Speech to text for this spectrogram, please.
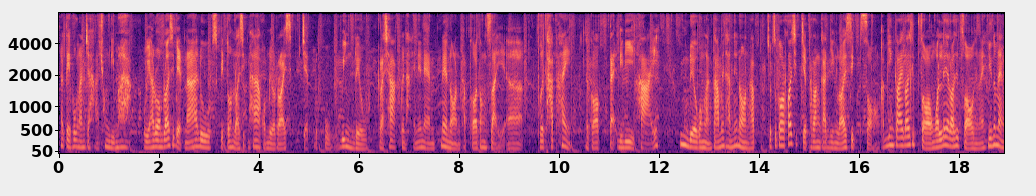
นักเตะพวกนั้นจะหาช่องดีมากอุยอารวม111 นะ ดูสปีดต้น 115 ความเร็ว 117โอ้โหวิ่งเร็วกระชากเป็นหายแน่นแน่นอนครับ ก็ต้องใส่เอ่อเฟิร์ทัชให้ แล้วก็แตะดีๆ หาย วิ่งเร็วกองหลังตามไม่ทันแน่นอนครับจบสกอร์117 พลังการยิง 112 ครับยิงไกล 112 วันเล่ 112 เห็นไหมยืนตำแหน่ง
